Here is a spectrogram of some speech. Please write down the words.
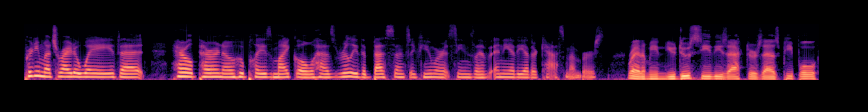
pretty much right away that Harold Perrineau, who plays Michael, has really the best sense of humor it seems of any of the other cast members. Right. I mean, you do see these actors as people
